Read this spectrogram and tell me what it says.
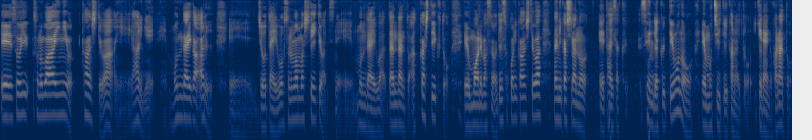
えー、そういう、その場合に関しては、えやはりね、問題がある、え状態をそのまましていてはですね、問題はだんだんと悪化していくと思われますので、そこに関しては何かしらのえ対策、戦略っていうものを用いていかないといけないのかなと、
